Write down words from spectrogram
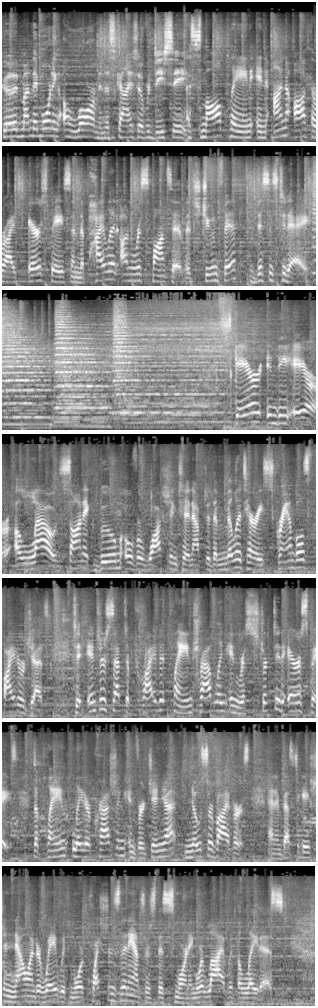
Good Monday morning. Alarm in the skies over D.C. A small plane in unauthorized airspace and the pilot unresponsive. It's June 5th. This is today. Scare in the air, a loud sonic boom over Washington after the military scrambles fighter jets to intercept a private plane traveling in restricted airspace. The plane later crashing in Virginia, no survivors. An investigation now underway with more questions than answers this morning. We're live with the latest.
